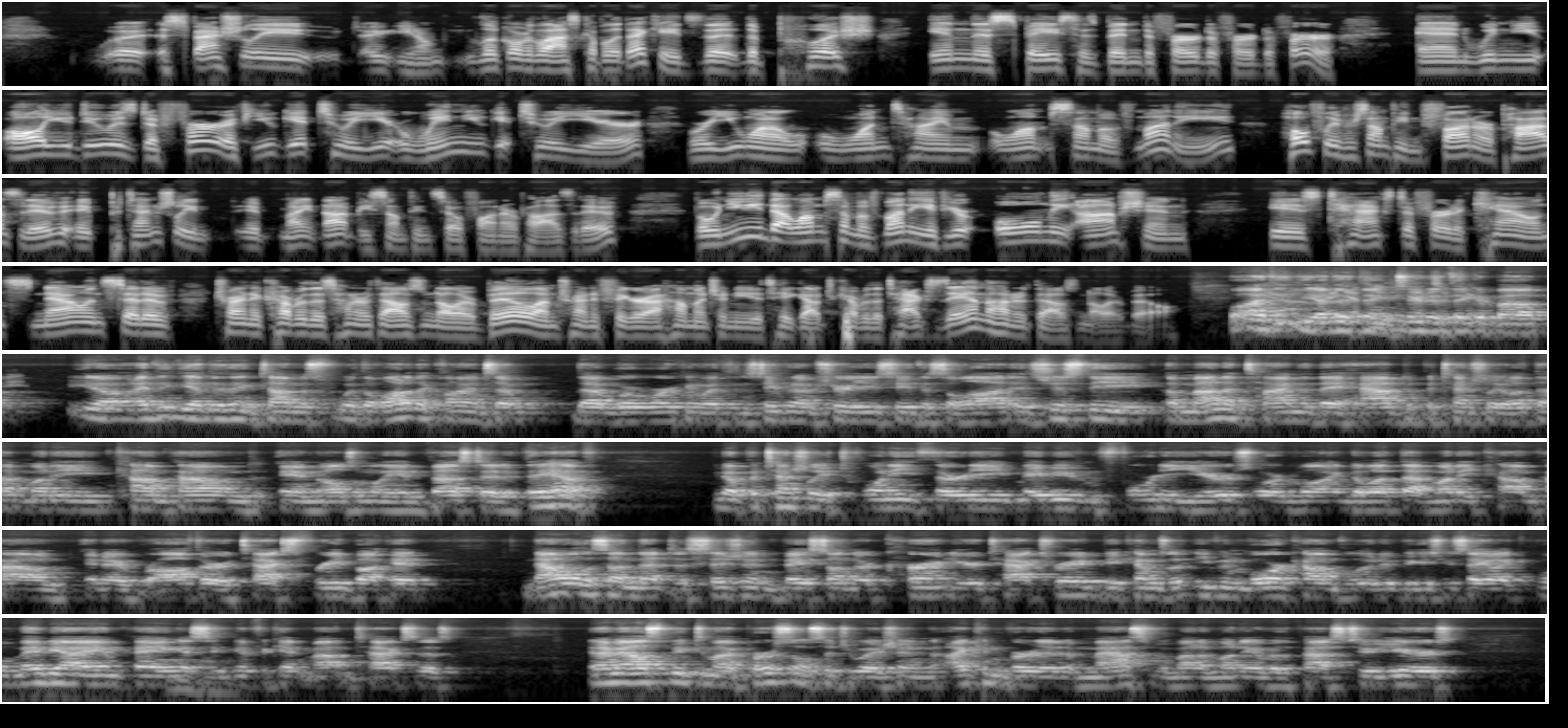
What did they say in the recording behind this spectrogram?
uh, especially uh, you know look over the last couple of decades the the push in this space has been defer defer defer. And when you all you do is defer if you get to a year when you get to a year where you want a one time lump sum of money hopefully for something fun or positive it potentially it might not be something so fun or positive but when you need that lump sum of money if your only option is tax deferred accounts. Now, instead of trying to cover this $100,000 bill, I'm trying to figure out how much I need to take out to cover the taxes and the $100,000 bill. Well, I think the other thing, too, to think about, you know, I think the other thing, Thomas, with a lot of the clients that, that we're working with, and Steven, I'm sure you see this a lot, it's just the amount of time that they have to potentially let that money compound and ultimately invest it. If they have, you know, potentially 20, 30, maybe even 40 years, Lord willing, to let that money compound in a Roth or a tax free bucket. Now all of a sudden that decision based on their current year tax rate becomes even more convoluted because you say like well maybe i am paying a significant amount in taxes. And i mean i'll speak to my personal situation. I converted a massive amount of money over the past two years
